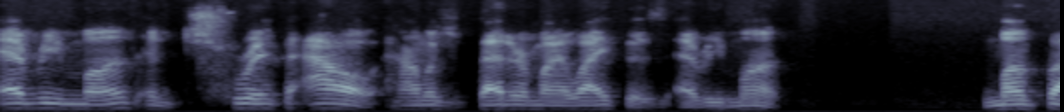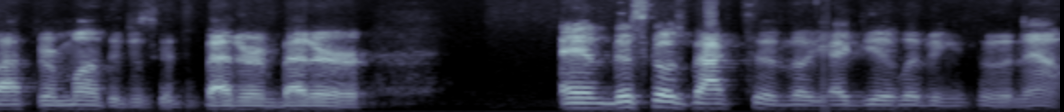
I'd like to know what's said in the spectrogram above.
every month and trip out how much better my life is every month. Month after month, it just gets better and better. And this goes back to the idea of living for the now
